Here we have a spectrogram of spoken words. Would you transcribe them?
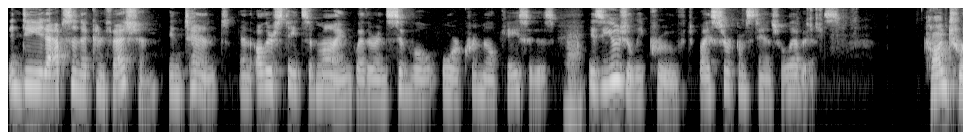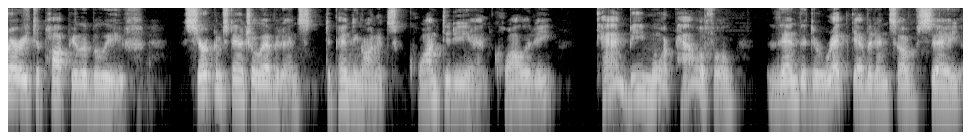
Indeed, absent a confession, intent, and other states of mind, whether in civil or criminal cases, is usually proved by circumstantial evidence. Contrary to popular belief, circumstantial evidence, depending on its quantity and quality, can be more powerful than the direct evidence of, say,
